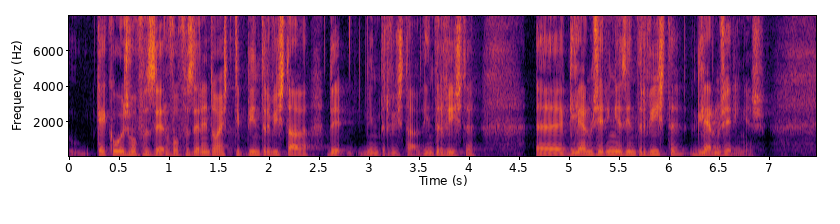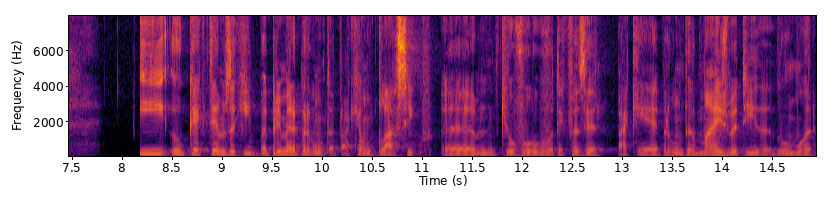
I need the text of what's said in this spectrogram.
o que é que eu hoje vou fazer? Vou fazer então este tipo de entrevistada, de, de entrevistada, de entrevista. Uh, Guilherme Geirinhas entrevista, Guilherme Geirinhas. E o que é que temos aqui? A primeira pergunta, pá, que é um clássico um, que eu vou, vou ter que fazer, pá, que é a pergunta mais batida do humor.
